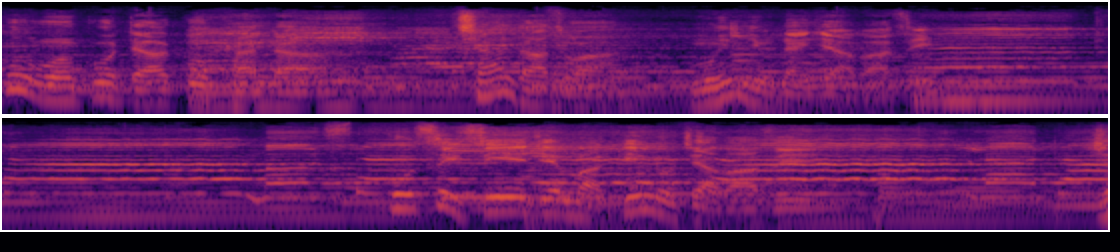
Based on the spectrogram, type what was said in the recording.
ကိုယ်ဝန်ကိုယ်တာကိုယ်ခန္ဓာချမ်းသာစွာမွေးမြူနိုင်ကြပါစေကိုယ်စိတ်ဆင်းရဲခြင်းမှကင်းလို့ကြပါစေရ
